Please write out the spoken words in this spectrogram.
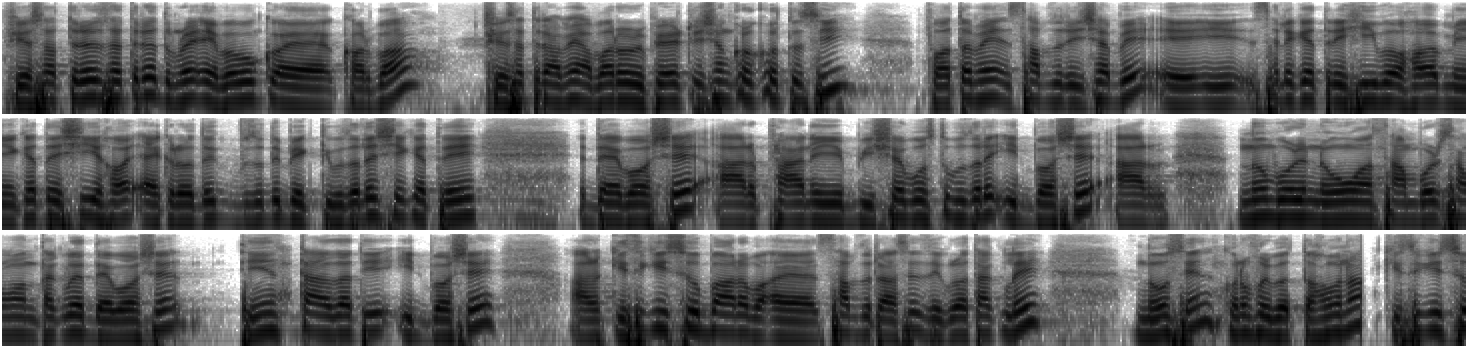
প্রিয় ছাত্রের, ছাত্রীরা, তোমরা এভাবে করবা। ছাত্রী আমি আবারও রিপিটেশন করতেছি। প্রথমে সাবজেক্ট হিসাবে এই ছেলে ক্ষেত্রে হি হয়, মেয়ে ক্ষেত্রে সি হয় একের অধিক যদি ব্যক্তি বোঝালে সেক্ষেত্রে দে বসে, আর প্রাণী বিষয়বস্তু বোঝালে, ইট বসে, আর নৌবড়ি নৌ সাম্বরি সামান থাকলে দে বসে, তিন স্টার জাতীয় ইট বসে, আর কিছু কিছু বারো সাবজেক্ট আছে যেগুলো থাকলে নো সেন্স কোনো পরিবর্তন হবে না। কিছু কিছু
